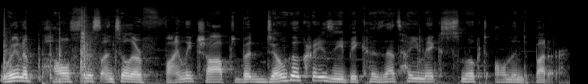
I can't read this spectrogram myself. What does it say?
We're gonna pulse this until they're finely chopped, but don't go crazy because that's how you make smoked almond butter.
